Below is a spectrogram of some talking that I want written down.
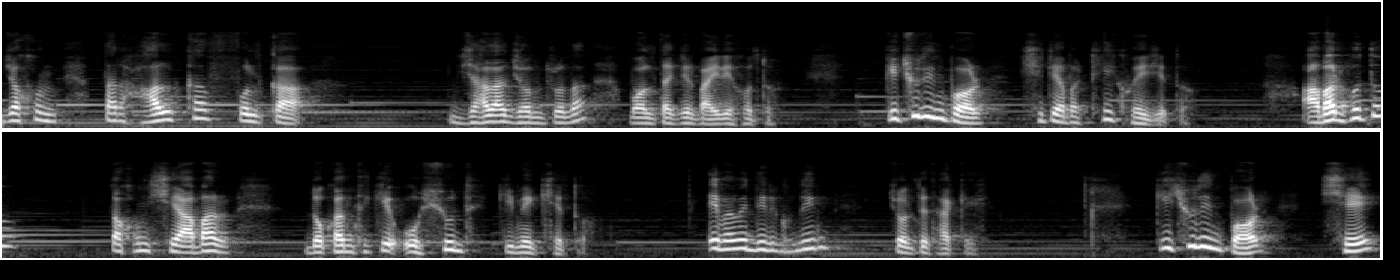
যখন তার হালকা ফুলকা জ্বালা যন্ত্রণা মলত্যাগের বাইরে হতো। কিছুদিন পর সেটি আবার ঠিক হয়ে যেত। আবার হতো, তখন সে আবার দোকান থেকে ওষুধ কিনে খেত। এভাবে দীর্ঘদিন চলতে থাকে। কিছুদিন পর সে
